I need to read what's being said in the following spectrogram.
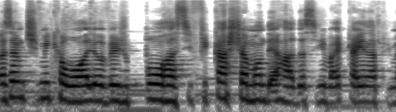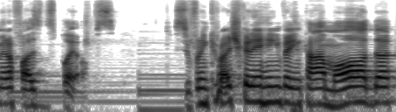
mas é um time que eu olho e eu vejo, porra, se ficar chamando errado assim, vai cair na primeira fase dos playoffs. Se o Frank Wright querer reinventar a moda,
